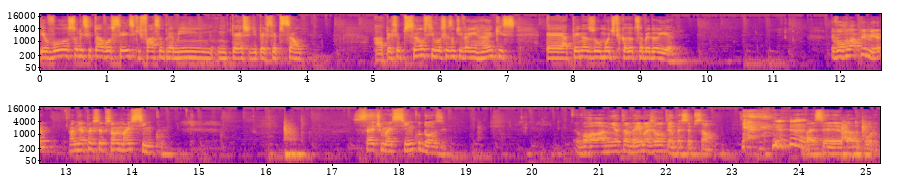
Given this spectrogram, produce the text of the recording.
eu vou solicitar a vocês que façam para mim um teste de percepção. A percepção, se vocês não tiverem ranks, é apenas o modificador de sabedoria. Eu vou rolar primeiro. A minha percepção é mais 5. 7 mais 5, 12. Eu vou rolar a minha também, mas eu não tenho percepção. Vai ser o dado puro.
